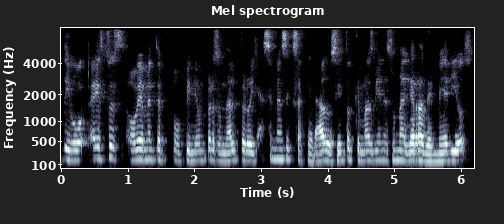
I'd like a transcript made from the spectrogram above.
digo, esto es obviamente opinión personal, pero ya se me hace exagerado. Siento que más bien es una guerra de medios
